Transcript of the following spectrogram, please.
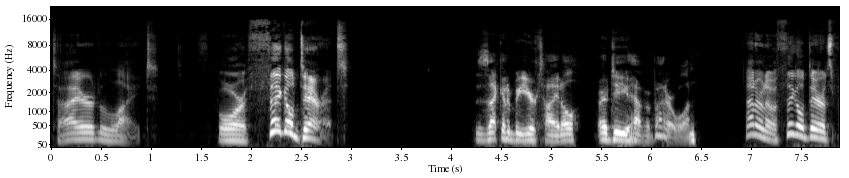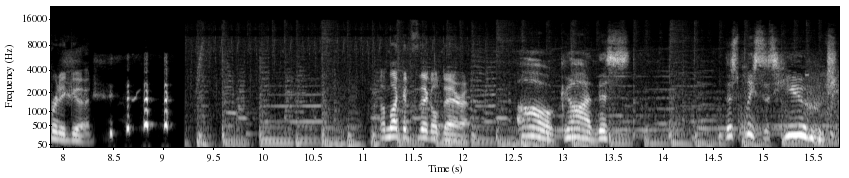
Tired Light. Or Thigglederit. Is that going to be your title, or do you have a better one? I don't know. Thigglederit's pretty good. I'm like liking Thigglederit. Oh God, this this place is huge.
